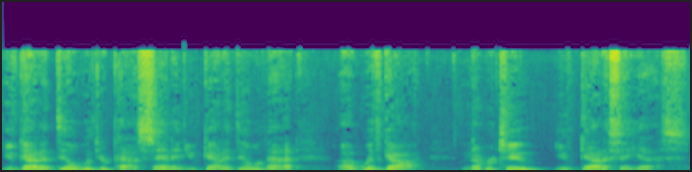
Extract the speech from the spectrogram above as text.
you've got to deal with your past sin and you've got to deal with that uh, with God. Number two, you've got to say yes.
